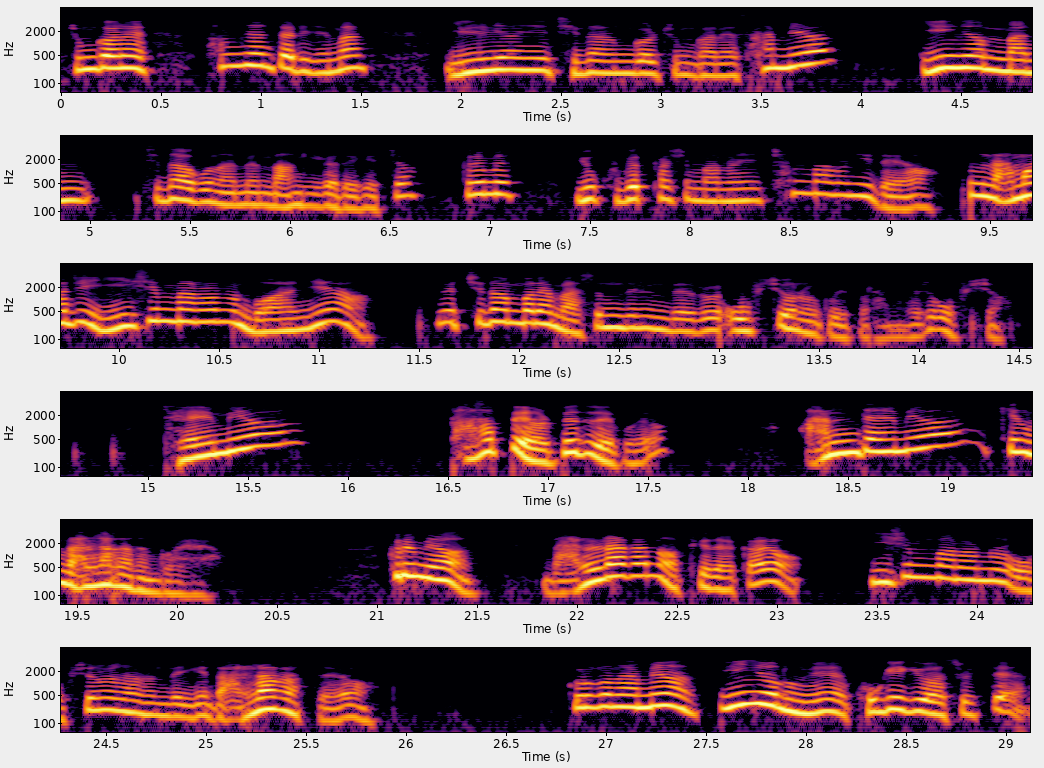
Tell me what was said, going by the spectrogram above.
중간에 3년짜리지만 1년이 지난 걸 중간에 사면 2년만 지나고 나면 만기가 되겠죠? 그러면 이 980만 원이 1000만 원이 돼요. 그럼 나머지 20만 원은 뭐 하냐? 이거 지난번에 말씀드린 대로 옵션을 구입을 하는 거죠, 옵션. 되면 5배, 10배도 되고요. 안 되면 그냥 날아가는 거예요. 그러면 날아가면 어떻게 될까요? 20만 원을 옵션을 샀는데 이게 날아갔어요. 그러고 나면 2년 후에 고객이 왔을 때, 어?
